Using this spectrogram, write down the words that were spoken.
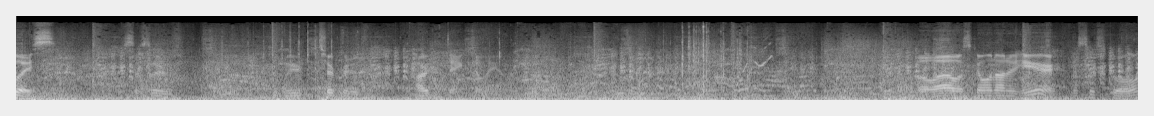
place? Some sort of weird interpretive art thing going on. Going on in here? This looks cool.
